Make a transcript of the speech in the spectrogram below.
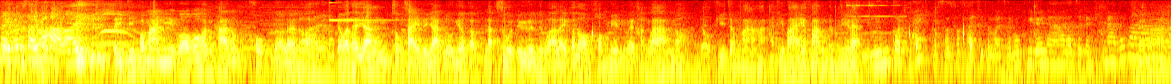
ในเว็บไซต์มหาลัย แต่จริงๆประมาณนี้ก็ก็ค่อนข้างครบแล้วแหละเนาะ ใช่ค่ะ แต่ว่าถ้ายังสงสัยหรืออยากรู้เกี่ยวกับหลักสูตรอื่น หรือว่าอะไรก็ลองคอมเมนต์ไว้ข้างล่างเนาะ เดี๋ยวพี่จะมาอธิบายให้ฟังแบบนี้แหละอย่าลืมกดไลค์กด subscribe เป็นกำลังใจพวกพี่ด้วยนะ แล้วเจอกันคลิปหน้า บ๊ายบายบ๊ายบาย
